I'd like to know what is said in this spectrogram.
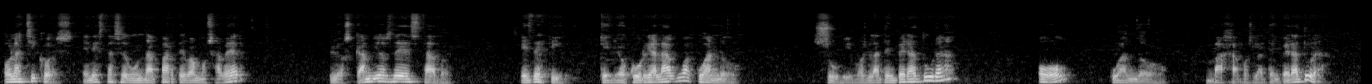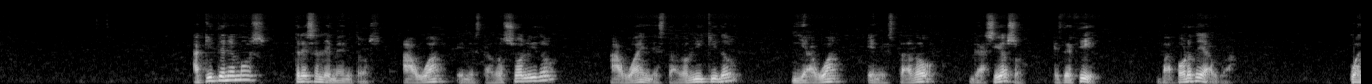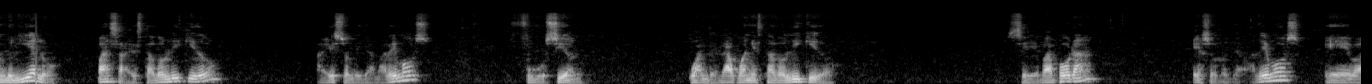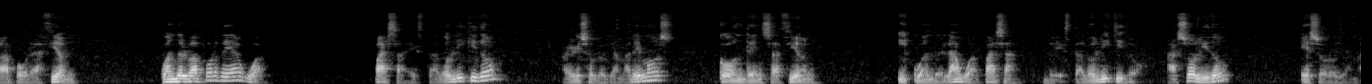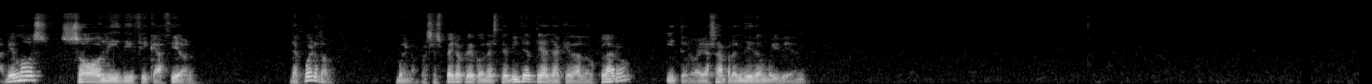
Hola chicos, en esta segunda parte vamos a ver los cambios de estado, es decir, qué le ocurre al agua cuando subimos la temperatura o cuando bajamos la temperatura. Aquí tenemos tres elementos, agua en estado sólido, agua en estado líquido y agua en estado gaseoso, es decir, vapor de agua. Cuando el hielo pasa a estado líquido, a eso le llamaremos fusión. Cuando el agua en estado líquido se evapora, eso lo llamaremos evaporación. Cuando el vapor de agua pasa a estado líquido, a eso lo llamaremos condensación. Y cuando el agua pasa de estado líquido a sólido, eso lo llamaremos solidificación. ¿De acuerdo? Bueno, pues espero que con este vídeo te haya quedado claro y te lo hayas aprendido muy bien.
